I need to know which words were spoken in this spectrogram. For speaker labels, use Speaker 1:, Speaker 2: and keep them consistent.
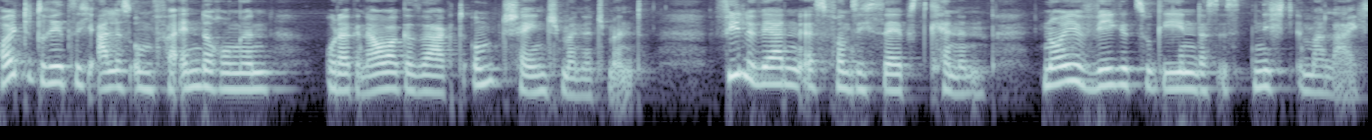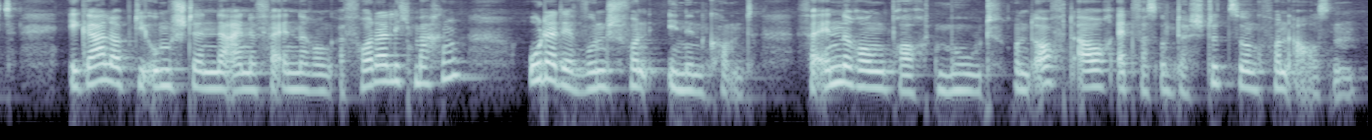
Speaker 1: Heute dreht sich alles um Veränderungen oder genauer gesagt um Change Management. Viele werden es von sich selbst kennen. Neue Wege zu gehen, das ist nicht immer leicht. Egal ob die Umstände eine Veränderung erforderlich machen oder der Wunsch von innen kommt. Veränderung braucht Mut und oft auch etwas Unterstützung von außen.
